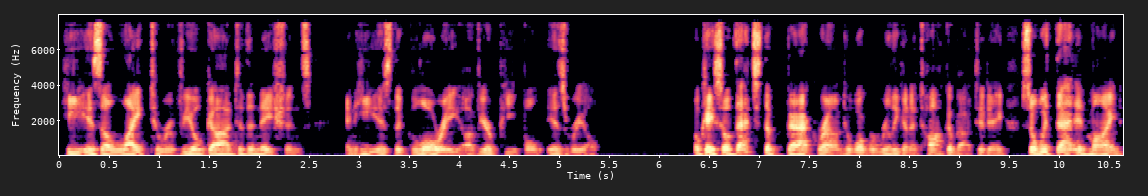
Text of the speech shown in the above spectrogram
He is a light to reveal God to the nations, and he is the glory of your people Israel. Okay, so that's the background to what we're really going to talk about today. So, with that in mind,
